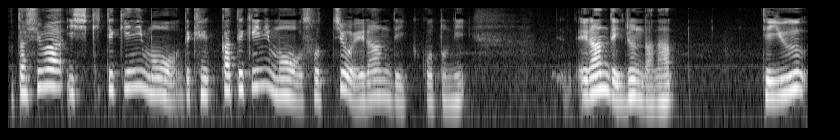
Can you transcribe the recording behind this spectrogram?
私は意識的にもで結果的にもそっちを選んでいくことに選んでいるんだなっていう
